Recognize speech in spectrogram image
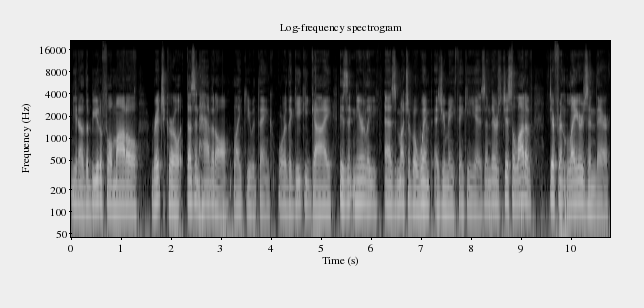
you know, the beautiful model rich girl doesn't have it all like you would think, or the geeky guy isn't nearly as much of a wimp as you may think he is. And there's just a lot of different layers in there.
